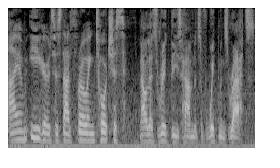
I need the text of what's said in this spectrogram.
I am eager to start throwing torches. Now let's rid these hamlets of Wigmund's rats.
